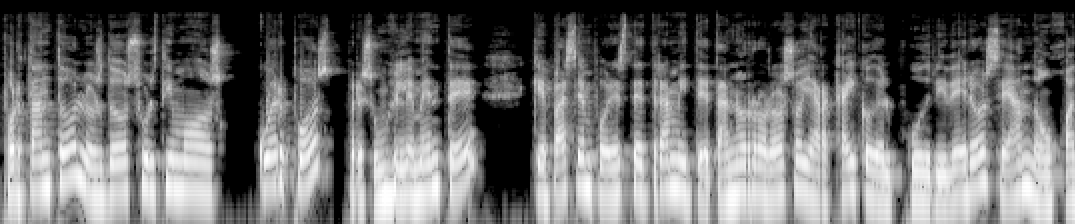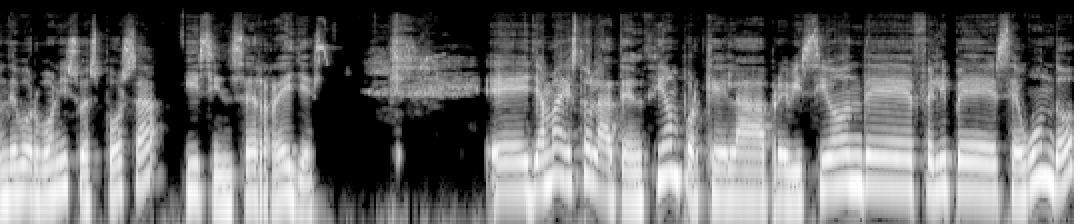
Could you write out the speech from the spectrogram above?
Por tanto, los dos últimos cuerpos, presumiblemente, que pasen por este trámite tan horroroso y arcaico del pudridero sean don Juan de Borbón y su esposa, y sin ser reyes. Eh, llama esto la atención porque la previsión de Felipe II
